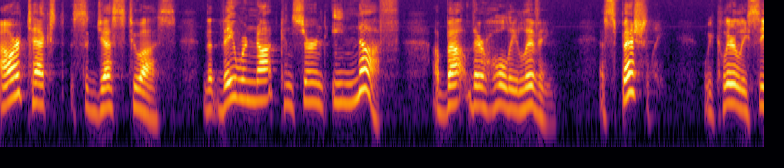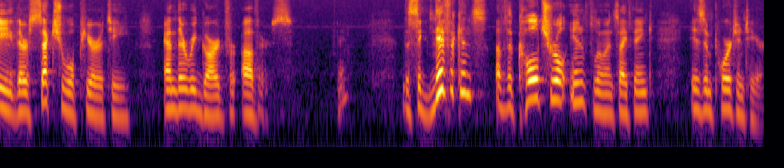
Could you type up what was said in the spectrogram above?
Our text suggests to us that they were not concerned enough about their holy living. Especially, we clearly see their sexual purity and their regard for others. The significance of the cultural influence, I think, is important here.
